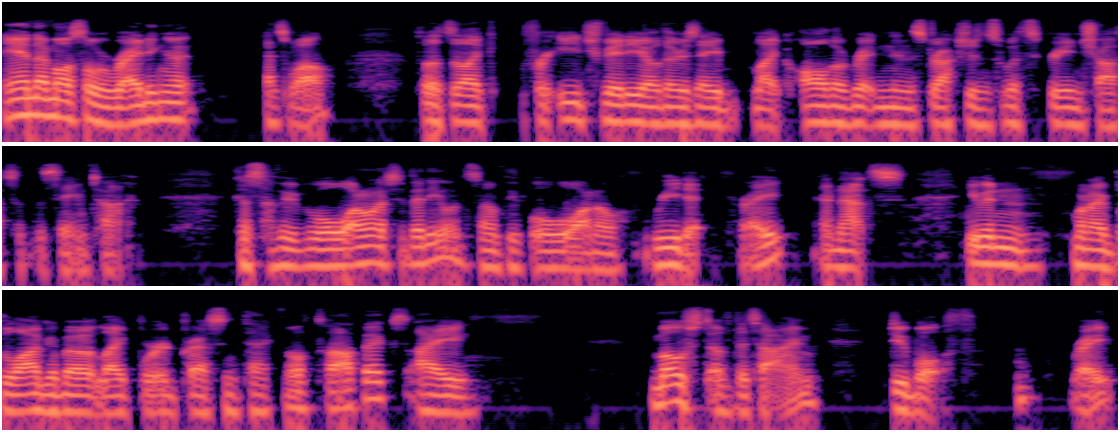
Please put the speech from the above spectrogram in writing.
And I'm also writing it as well. So it's like for each video, there's a like all the written instructions with screenshots at the same time because some people will want to watch the video and some people will want to read it, right? And that's even when I blog about like WordPress and technical topics, I most of the time do both, right?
